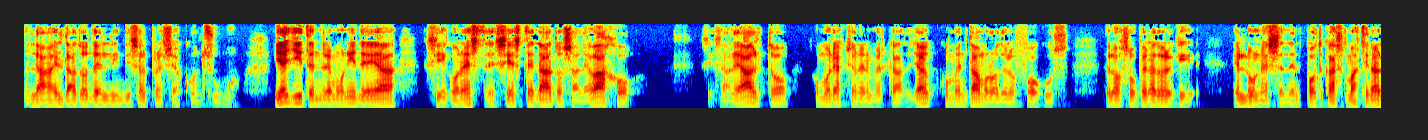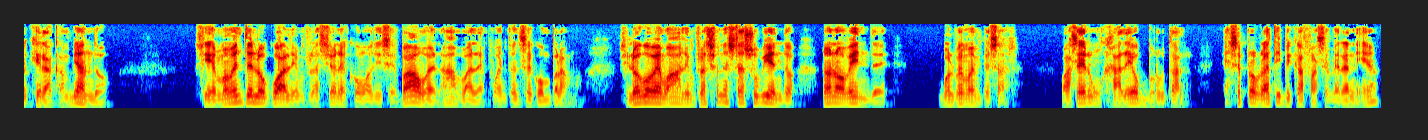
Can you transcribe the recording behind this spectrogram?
la, el dato del índice del precio al consumo. Y allí tendremos una idea si, con este, si este dato sale bajo, si sale alto, cómo reacciona el mercado. Ya comentamos lo de los focus de los operadores que el lunes en el podcast matinal que irá cambiando. Si en el momento en lo cual la inflación es como dice Powell, ah, vale, pues entonces compramos. Si luego vemos, ah, la inflación está subiendo, no, no, vende, volvemos a empezar. Va a ser un jaleo brutal. Esa es la típica fase veranía,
